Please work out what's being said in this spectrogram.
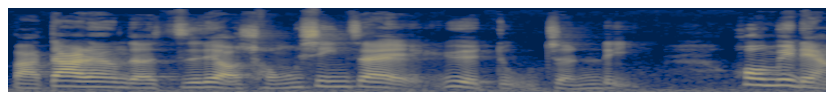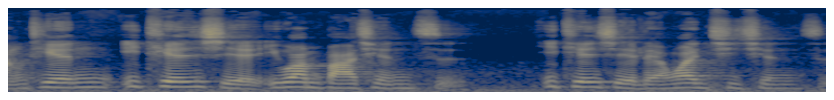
把大量的资料重新再阅读整理。后面两天，一天写一万八千字，一天写两万七千字，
